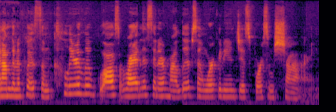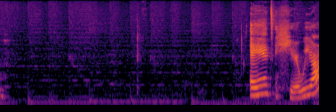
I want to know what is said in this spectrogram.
and I'm going to put some clear lip gloss right in the center of my lips and work it in just for some shine. And here we are.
